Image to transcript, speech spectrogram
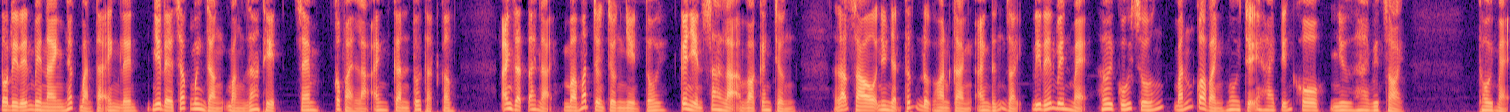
Tôi đi đến bên anh nhấc bàn tay anh lên, như để xác minh rằng bằng da thịt, xem có phải là anh cần tôi thật không. Anh giật tay lại, mở mắt trừng trừng nhìn tôi, cái nhìn xa lạ và canh chừng. Lát sau như nhận thức được hoàn cảnh, anh đứng dậy, đi đến bên mẹ, hơi cúi xuống, bắn qua vành môi trễ hai tiếng khô như hai viên sỏi. Thôi mẹ.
